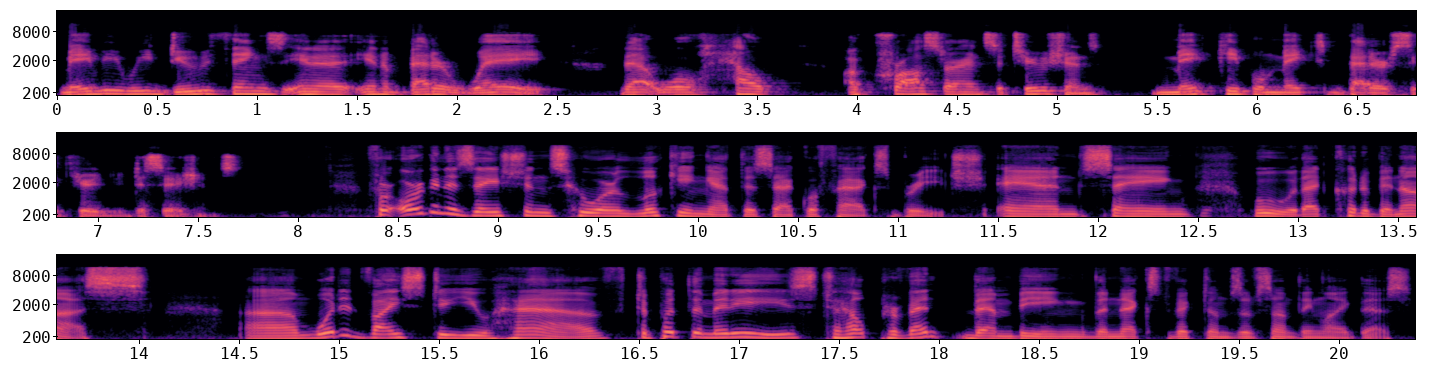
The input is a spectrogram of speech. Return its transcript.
Maybe we do things in a in a better way that will help across our institutions make people make better security decisions. For organizations who are looking at this Equifax breach and saying, "Ooh, that could have been us," um, what advice do you have to put them at ease to help prevent them being the next victims of something like this?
